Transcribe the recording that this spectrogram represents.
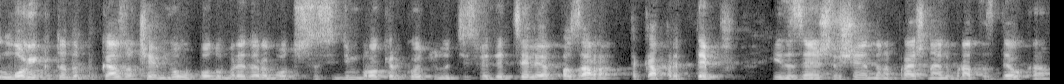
логиката да показва, че е много по-добре да работиш с един брокер, който да ти сведе целият пазар така пред теб и да вземеш решение да направиш най-добрата сделка.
